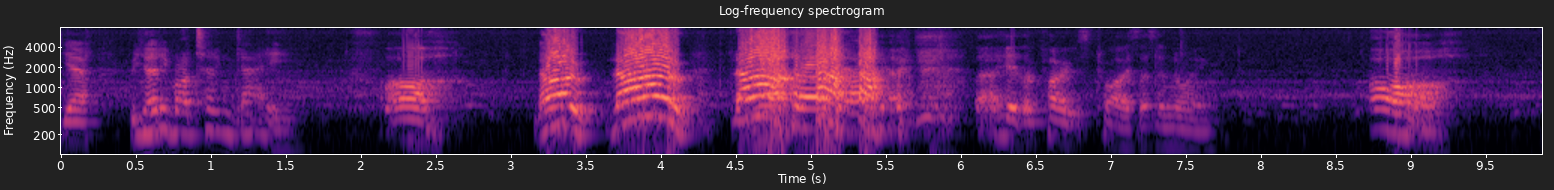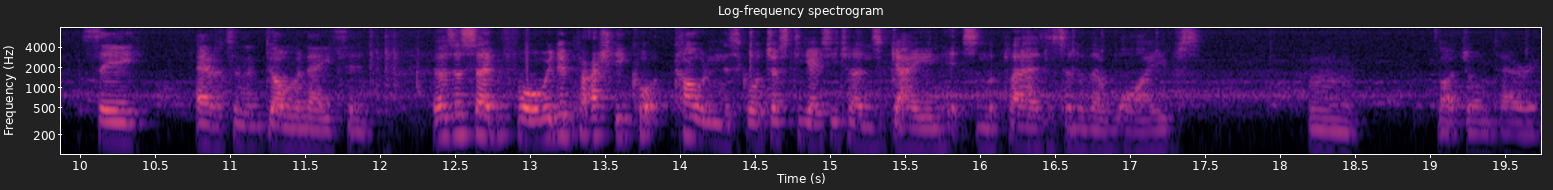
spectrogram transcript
yeah. We he might turn gay. Oh, No! No! No! that hit the post twice. That's annoying. Oh, see, Everton have dominated. As I said before, we didn't Co- Cole in the score just in case he turns gay and hits on the players instead of their wives. Hmm, like John Terry.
